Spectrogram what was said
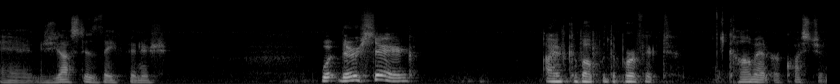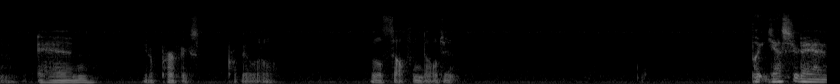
and just as they finish what they're saying, I've come up with the perfect comment or question and you know perfect's probably a little little self-indulgent. But yesterday I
